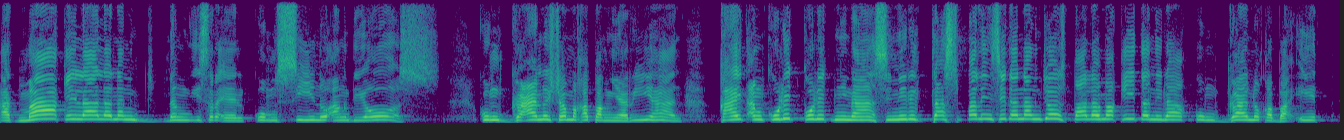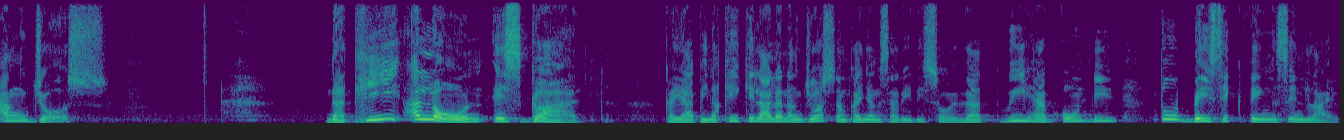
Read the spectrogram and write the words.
at makilala ng, ng Israel kung sino ang Diyos. Kung gaano siya makapangyarihan. Kahit ang kulit-kulit nila, siniligtas pa rin sila ng Diyos para makita nila kung gaano kabait ang Diyos. That He alone is God Kaya pinakikilala ng Diyos ang kanyang sarili so that we have only two basic things in life,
